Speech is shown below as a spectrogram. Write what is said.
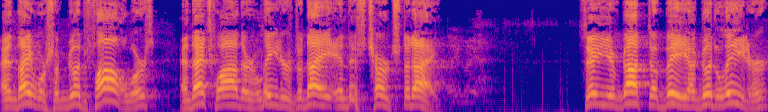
and they were some good followers, and that's why they're leaders today in this church today. Amen. See, you've got to be a good leader,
